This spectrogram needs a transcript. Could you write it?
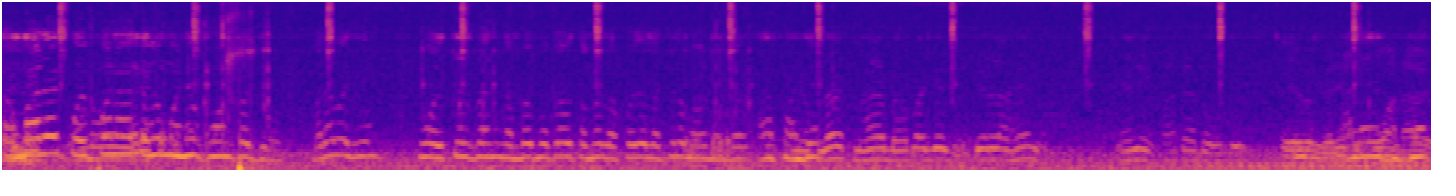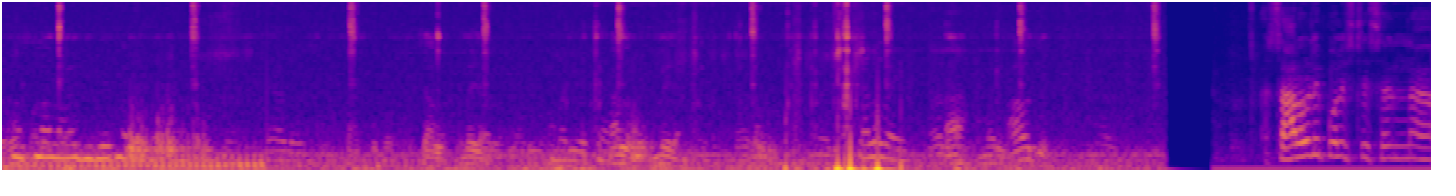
તમારે કોઈ પણ આવે તમે મને ફોન કરજો. બરાબર છે? હું અલ્કેશભાઈ નંબર મોકલાવું તમે લખો તો લખી લો મારો નંબર આ સાંજે. પ્લસ મારા બાબા જે ઘટેલા છે ને એની ફાટા દઉં ચાલો મેળા. ચાલો. મેળા. ચાલો ભાઈ. આવજો. સારોલી પોલીસ સ્ટેશનના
